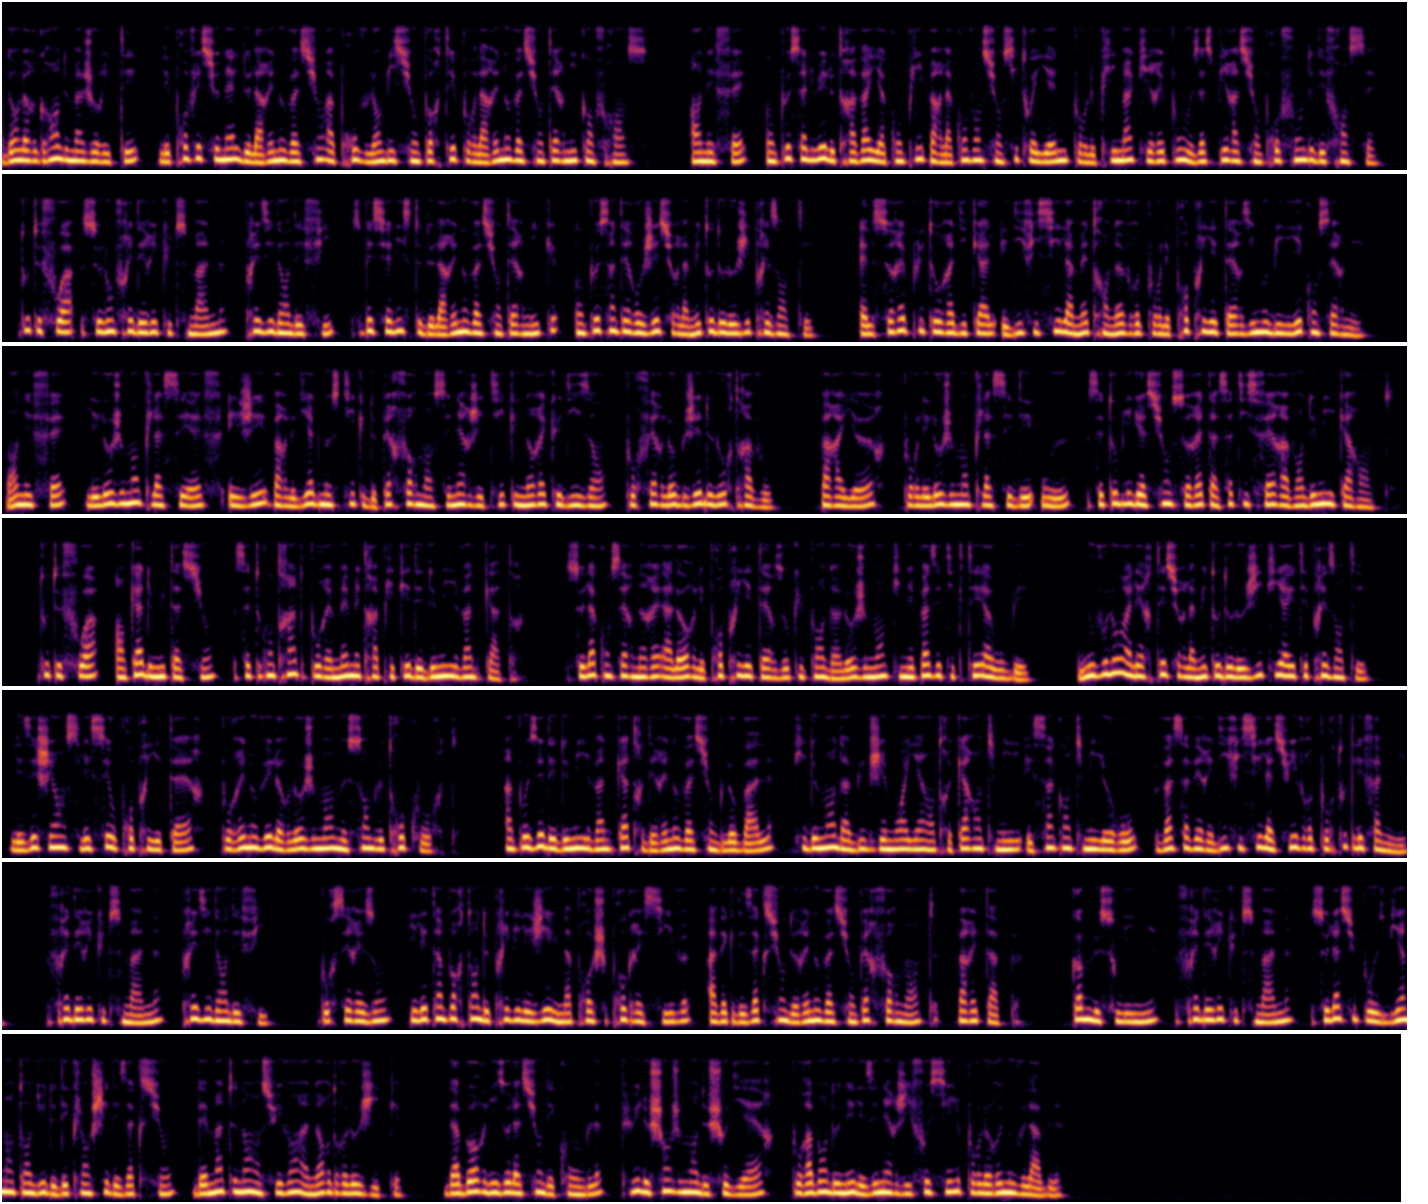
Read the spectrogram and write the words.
Dans leur grande majorité, les professionnels de la rénovation approuvent l'ambition portée pour la rénovation thermique en France. En effet, on peut saluer le travail accompli par la Convention citoyenne pour le climat qui répond aux aspirations profondes des Français. Toutefois, selon Frédéric Hutzmann, président d'EFI, spécialiste de la rénovation thermique, on peut s'interroger sur la méthodologie présentée. Elle serait plutôt radicale et difficile à mettre en œuvre pour les propriétaires immobiliers concernés. En effet, les logements classés F et G par le diagnostic de performance énergétique n'auraient que 10 ans pour faire l'objet de lourds travaux. Par ailleurs, pour les logements classés D ou E, cette obligation serait à satisfaire avant 2040. Toutefois, en cas de mutation, cette contrainte pourrait même être appliquée dès 2024. Cela concernerait alors les propriétaires occupants d'un logement qui n'est pas étiqueté A ou B. Nous voulons alerter sur la méthodologie qui a été présentée les échéances laissées aux propriétaires pour rénover leur logement me semblent trop courtes. Imposer dès 2024 des rénovations globales, qui demandent un budget moyen entre 40 000 et 50 000 euros, va s'avérer difficile à suivre pour toutes les familles. Frédéric Hutzmann, président des FI. Pour ces raisons, il est important de privilégier une approche progressive, avec des actions de rénovation performantes, par étapes. Comme le souligne Frédéric Hutzmann, cela suppose bien entendu de déclencher des actions, dès maintenant en suivant un ordre logique. D'abord l'isolation des combles, puis le changement de chaudière, pour abandonner les énergies fossiles pour le renouvelable.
